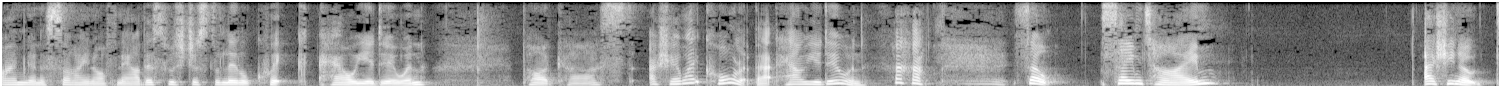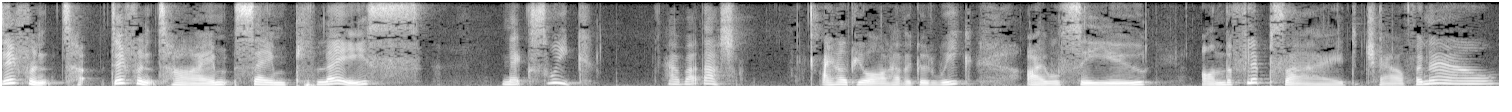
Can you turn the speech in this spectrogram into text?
I'm going to sign off now. This was just a little quick how you doing podcast. Actually, I might call it that. How you doing? so, same time. Actually, no, different different time, same place next week. How about that? I hope you all have a good week. I will see you on the flip side. Ciao for now.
